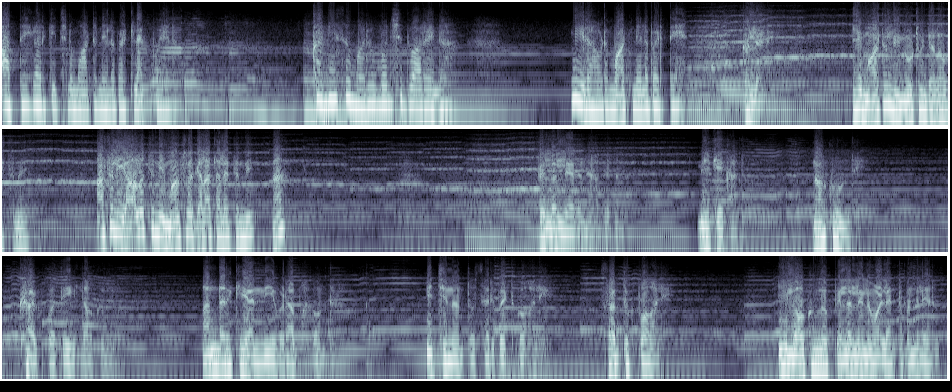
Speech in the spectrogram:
అత్తయ్య గారికి ఇచ్చిన మాట నిలబెట్టలేకపోయాను. కనీసం మరో మనిషి ద్వారైనా మీరు ఆవిడ మాట నిలబెడితే కళ్యాణి ఈ మాటలు నీ నోటి ఎలా వస్తున్నాయి? అసలు ఈ ఆలోచన నీ మనసులోకి ఎలా తలెత్తింది? ఆ? పిల్లలు లేరనే ఆవేదన నీకే కాదు నాకు ఉంది. కాకపోతే ఈ లోకంలో అందరికీ అన్ని ఇవ్వడా భగవంతుడు. ఇచ్చినంత సరిపెట్టుకోవాలి సర్దుకుపోవాలి. ఈ లోకంలో పిల్లలు లేని వాళ్ళు ఎంతమంది లేరు?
